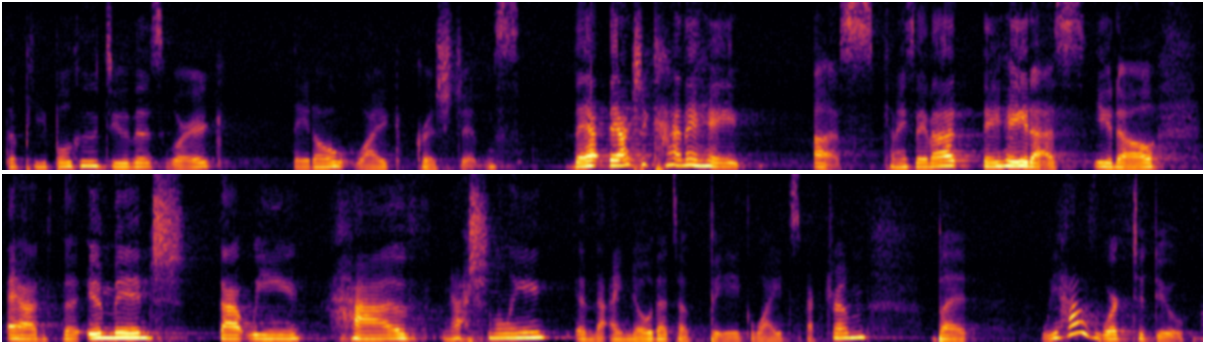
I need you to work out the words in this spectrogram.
the people who do this work, they don't like Christians. They, they actually kind of hate us. Can I say that? They hate us, you know? And the image that we have nationally, and I know that's a big, wide spectrum, but we have work to do.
